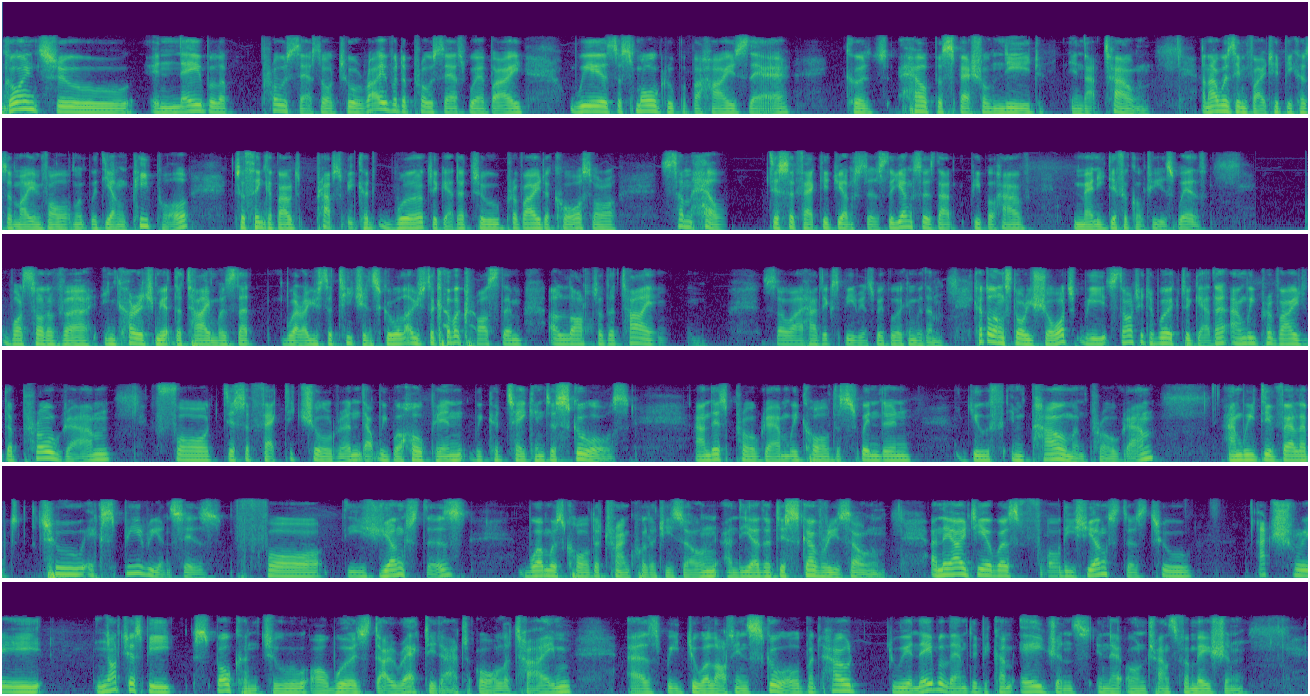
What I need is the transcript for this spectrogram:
going to enable a process or to arrive at a process whereby we, as a small group of Baha'is there, could help a special need in that town. And I was invited because of my involvement with young people to think about perhaps we could work together to provide a course or some help disaffected youngsters, the youngsters that people have many difficulties with. What sort of uh, encouraged me at the time was that where I used to teach in school, I used to come across them a lot of the time. So I had experience with working with them. Cut a long story short, we started to work together and we provided a program for disaffected children that we were hoping we could take into schools. And this program we called the Swindon Youth Empowerment Program. And we developed two experiences for these youngsters one was called the tranquility zone and the other discovery zone. And the idea was for these youngsters to actually not just be spoken to or words directed at all the time, as we do a lot in school, but how do we enable them to become agents in their own transformation?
